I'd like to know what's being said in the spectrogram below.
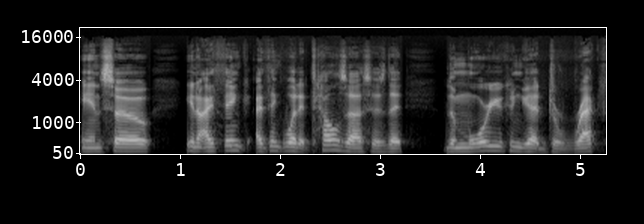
And so, you know, I think I think what it tells us is that the more you can get direct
